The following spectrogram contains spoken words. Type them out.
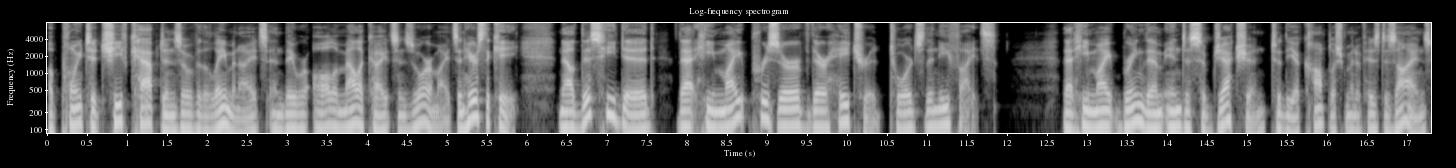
appointed chief captains over the Lamanites, and they were all Amalekites and Zoramites. And here's the key. Now, this he did that he might preserve their hatred towards the Nephites, that he might bring them into subjection to the accomplishment of his designs.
